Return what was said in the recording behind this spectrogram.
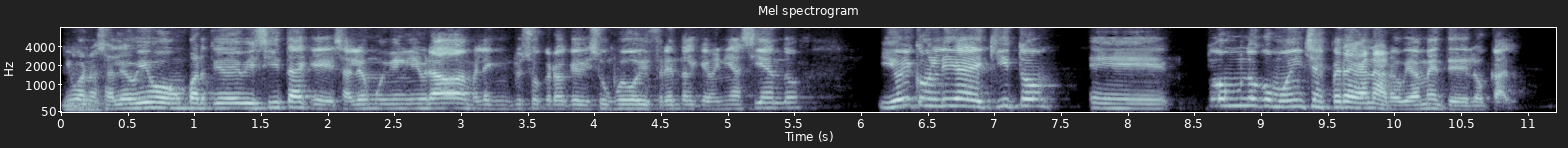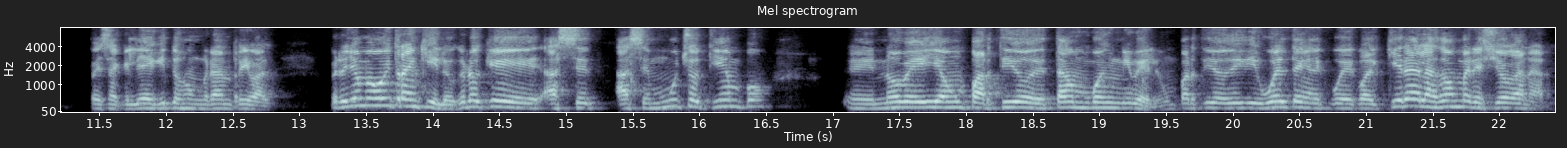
Y bueno, salió vivo un partido de visita que salió muy bien librado. Melec incluso creo que hizo un juego diferente al que venía haciendo. Y hoy con Liga de Quito, eh, todo el mundo como hincha espera ganar, obviamente, de local, pese a que Liga de Quito es un gran rival. Pero yo me voy tranquilo. Creo que hace, hace mucho tiempo eh, no veía un partido de tan buen nivel, un partido de ida y vuelta en el que cualquiera de las dos mereció ganar.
